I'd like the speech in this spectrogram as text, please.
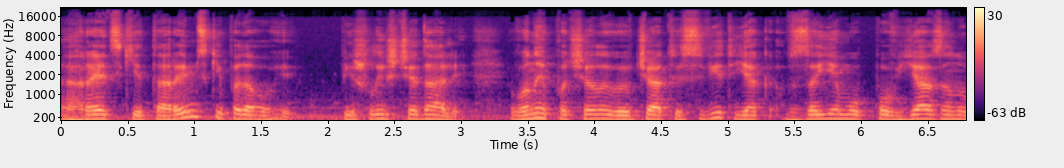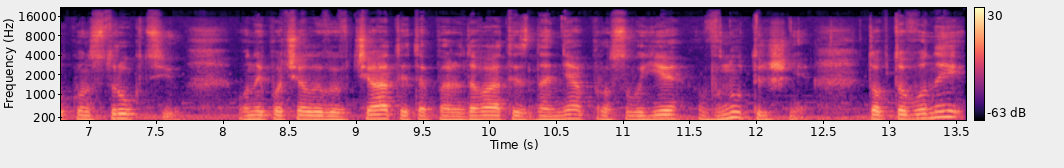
Грецькі та римські педагоги пішли ще далі. Вони почали вивчати світ як взаємопов'язану конструкцію. Вони почали вивчати та передавати знання про своє внутрішнє. Тобто вони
